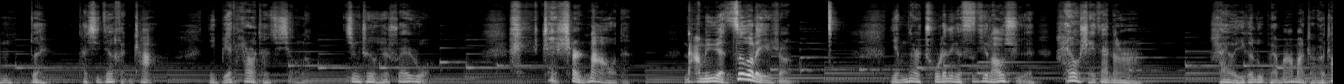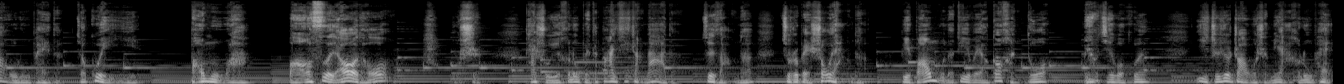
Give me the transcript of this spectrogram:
嗯，对他心情很差，你别打扰他就行了。精神有些衰弱。嘿，这事儿闹的。那明月啧了一声。你们那儿除了那个司机老许，还有谁在那儿啊？还有一个陆佩妈妈找他照顾陆佩的，叫桂姨。保姆啊？宝四摇摇头。哎，不是，她属于和陆佩他妈一起长大的。最早呢，就是被收养的，比保姆的地位要高很多，没有结过婚，一直就照顾沈明雅和陆佩。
